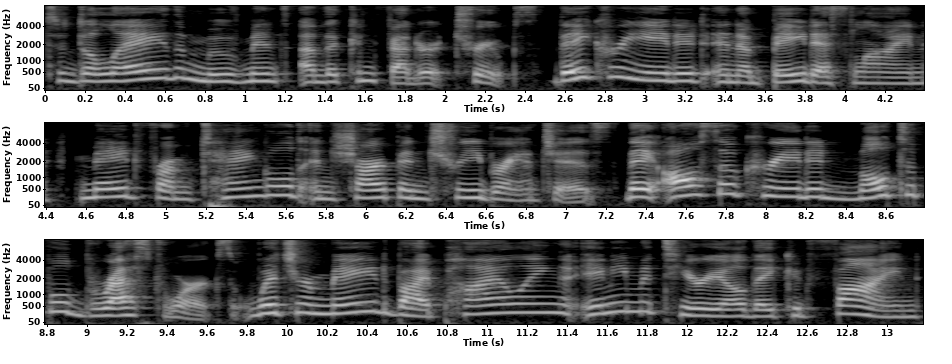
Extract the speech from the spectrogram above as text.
to delay the movements of the Confederate troops. They created an abatis line made from tangled and sharpened tree branches. They also created multiple breastworks, which are made by piling any material they could find,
